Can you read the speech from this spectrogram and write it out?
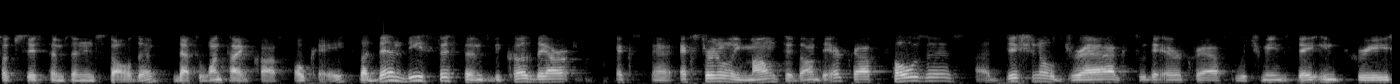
such systems and install them. That's a one-time cost, okay. But then these systems, because they are ex- uh, externally mounted on the aircraft poses additional drag to the aircraft, which means they increase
